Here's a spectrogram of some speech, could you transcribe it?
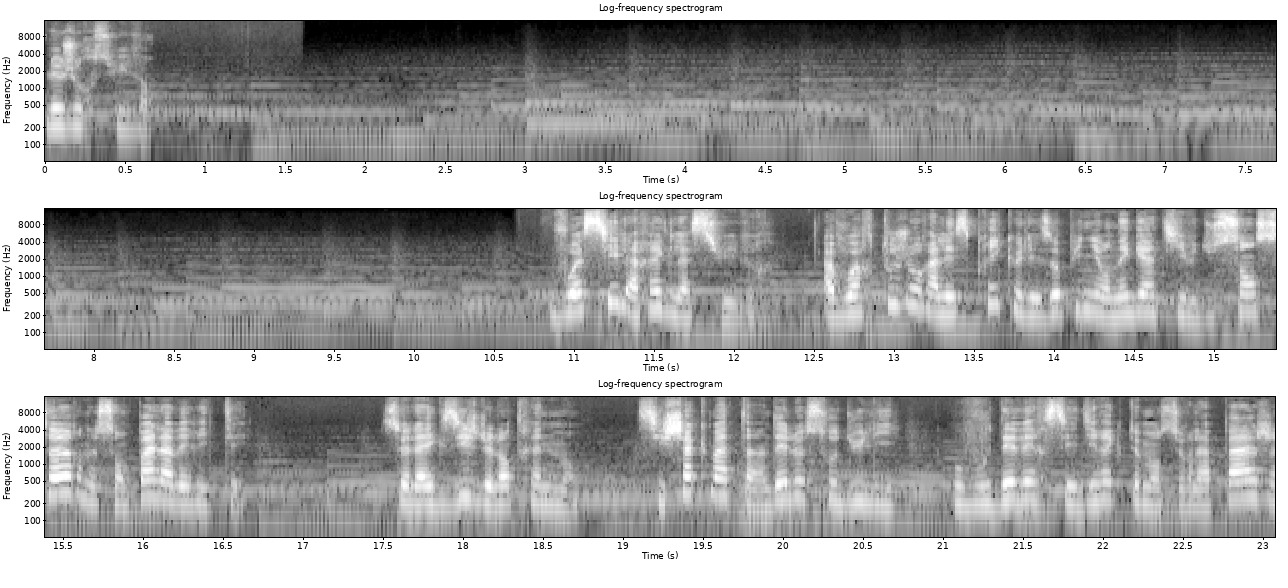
le jour suivant. Voici la règle à suivre. Avoir toujours à l'esprit que les opinions négatives du censeur ne sont pas la vérité. Cela exige de l'entraînement. Si chaque matin, dès le saut du lit, vous vous déversez directement sur la page,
